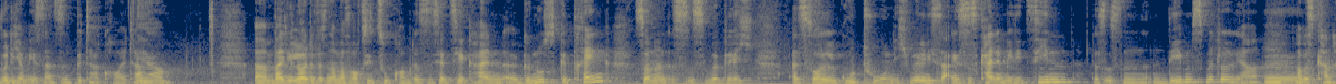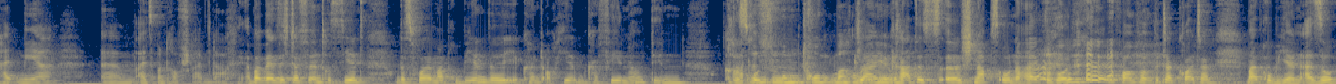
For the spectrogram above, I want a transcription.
würde ich am ehesten sagen, es sind Bitterkräuter. Ja. ähm, weil die Leute wissen dann, was auf sie zukommt. Es ist jetzt hier kein äh, Genussgetränk, sondern es ist wirklich, es soll gut tun. Ich will nicht sagen, es ist keine Medizin, das ist ein, ein Lebensmittel, ja, Mhm. aber es kann halt mehr, ähm, als man draufschreiben darf. Aber wer sich dafür interessiert und das vorher mal probieren will, ihr könnt auch hier im Café ne, den Gratis unten Umtrunk machen kleinen gratis äh, Schnaps ohne Alkohol in Form von Bitterkräutern mal probieren. Also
